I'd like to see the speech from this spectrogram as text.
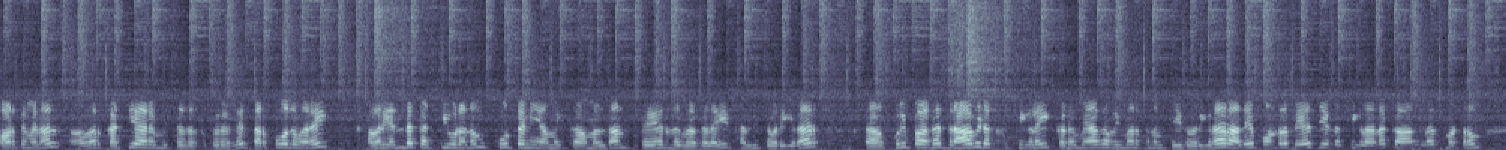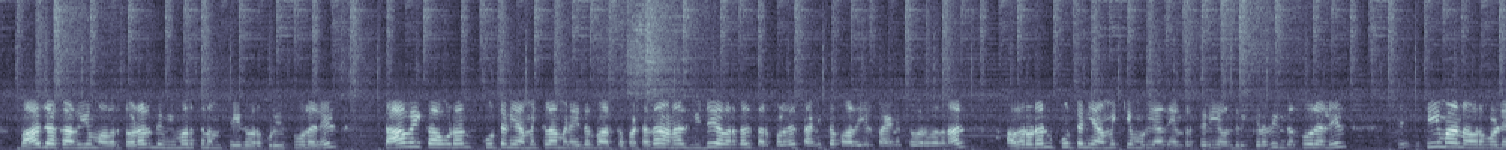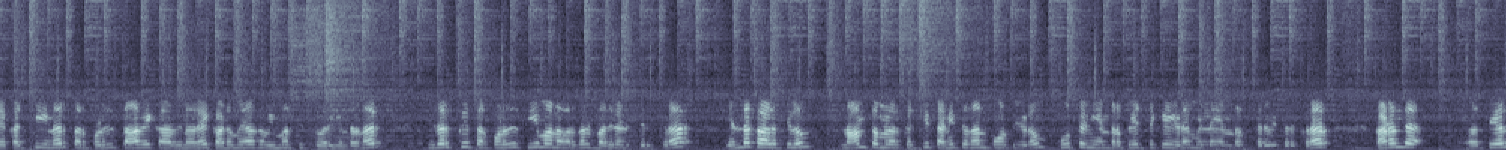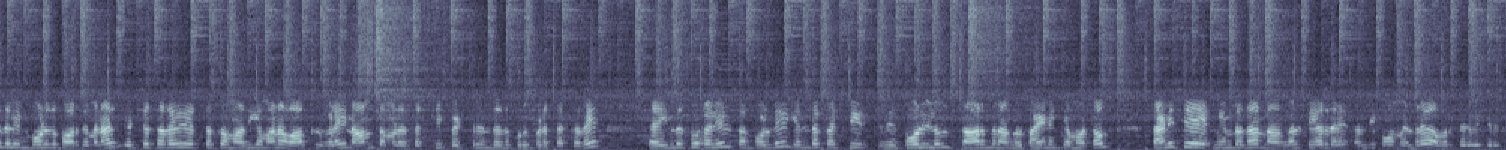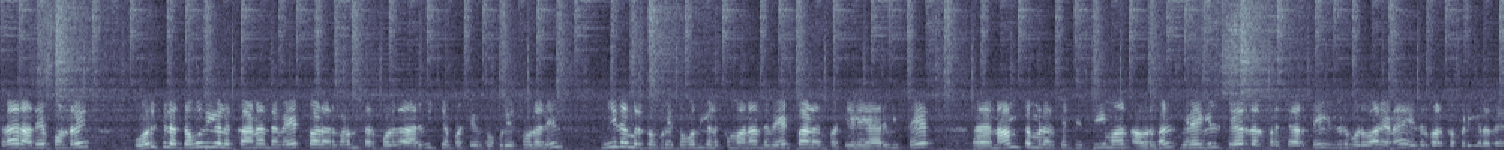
பார்த்தோமேனால் அவர் கட்சி ஆரம்பித்ததற்கு பிறகு தற்போது வரை அவர் எந்த கட்சியுடனும் கூட்டணி அமைக்காமல் தான் தேர்தல்களை சந்தித்து வருகிறார். குறிப்பாக திராவிட கட்சிகளை கடுமையாக விமர்சனம் செய்து வருகிறார். அதே போன்று தேசிய கட்சிகளான காங்கிரஸ் மற்றும் பாஜகவையும் அவர் தொடர்ந்து விமர்சனம் செய்து வரக்கூடிய சூழலில் தாவைக்காவுடன் கூட்டணி அமைக்கலாம் என எதிர்பார்க்கப்பட்டது. ஆனால் விஜய் அவர்கள் தற்பொழுது தனித்த பாதையில் பயணித்து வருவதனால் அவருடன் கூட்டணி அமைக்க முடியாது என்று தெரிய வந்திருக்கிறது. இந்த சூழலில் சீமான் அவர்களுடைய கட்சியினர் தற்பொழுது தாவைக்காவினரை கடுமையாக விமர்சித்து வருகின்றனர். இதற்கு தற்பொழுது சீமான் அவர்கள் பதிலளித்திருக்கிறார். எந்த காலத்திலும் நாம் தமிழர் கட்சி தனித்துதான் போட்டியிடும். கூட்டணி என்ற பேச்சுக்கே இடமில்லை என்றும் தெரிவித்திருக்கிறார். கடந்த தேர்தலின் பொழுது பார்த்தோம்னால் எட்டு சதவீதத்திற்கும் அதிகமான வாக்குகளை நாம் தமிழர் கட்சி பெற்றிருந்தது குறிப்பிடத்தக்கது. இந்த சூழலில் தற்பொழுது எந்த கட்சி தோளிலும் சார்ந்து நாங்கள் பயணிக்க மாட்டோம். தனித்தே நின்றுதான் நாங்கள் தேர்தலை சந்திப்போம் என்று அவர் தெரிவித்திருக்கிறார். அதே போன்று ஒரு சில தொகுதிகளுக்கான அந்த வேட்பாளர்களும் தற்பொழுது அறிவிக்கப்பட்டிருக்கக்கூடிய சூழலில் மீதம் இருக்கக்கூடிய தொகுதிகளுக்குமான அந்த வேட்பாளர் பட்டியலை அறிவித்து நாம் தமிழர் கட்சி சீமான் அவர்கள் விரைவில் தேர்தல் பிரச்சாரத்தில் ஈடுபடுவார் என எதிர்பார்க்கப்படுகிறது.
